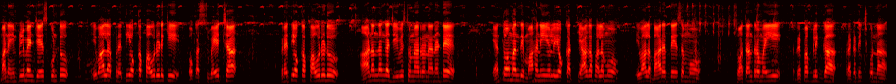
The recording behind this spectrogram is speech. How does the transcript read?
మనం ఇంప్లిమెంట్ చేసుకుంటూ ఇవాళ ప్రతి ఒక్క పౌరుడికి ఒక స్వేచ్ఛ ప్రతి ఒక్క పౌరుడు ఆనందంగా జీవిస్తున్నారు అని అంటే ఎంతోమంది మహనీయుల యొక్క త్యాగ ఫలము ఇవాళ భారతదేశము స్వతంత్రమయ్యి రిపబ్లిక్గా ప్రకటించుకున్న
